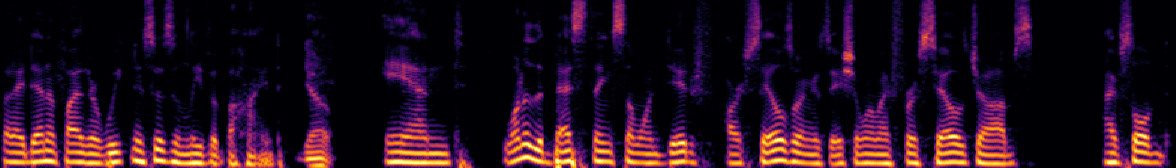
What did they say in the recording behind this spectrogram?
but identify their weaknesses and leave it behind. Yep. And one of the best things someone did, for our sales organization, one of my first sales jobs, I've sold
